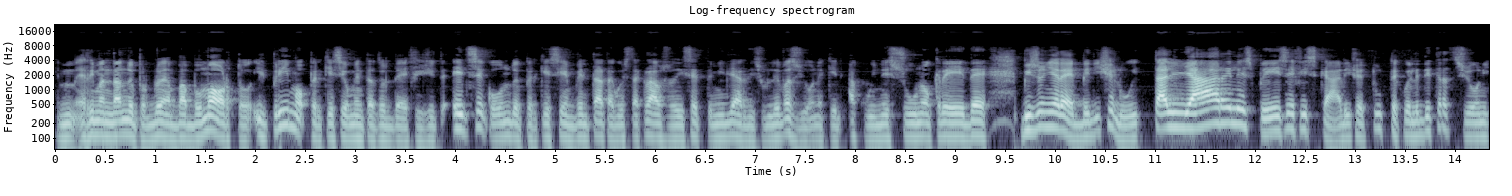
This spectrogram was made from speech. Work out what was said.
eh, rimandando il problema a babbo morto. Il primo perché si è aumentato il deficit e il secondo è perché si è inventata questa clausola di 7 miliardi sull'evasione che, a cui nessuno crede. Bisognerebbe, dice lui, tagliare le spese fiscali, cioè tutte quelle detrazioni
